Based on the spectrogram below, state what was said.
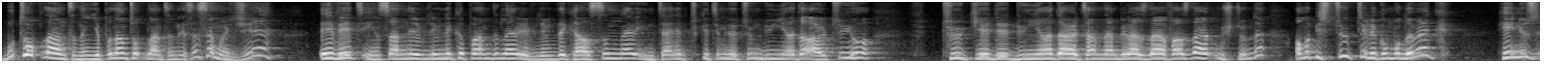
bu toplantının, yapılan toplantının esas amacı evet insanlar evlerine kapandılar, evlerinde kalsınlar, internet tüketimi de tüm dünyada artıyor. Türkiye'de dünyada artandan biraz daha fazla artmış durumda. Ama biz Türk Telekom olarak henüz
